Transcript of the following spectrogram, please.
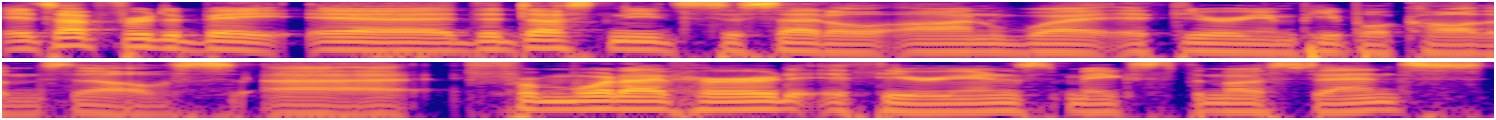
It's up for debate. Uh, the dust needs to settle on what Ethereum people call themselves. Uh, from what I've heard, Ethereans makes the most sense.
